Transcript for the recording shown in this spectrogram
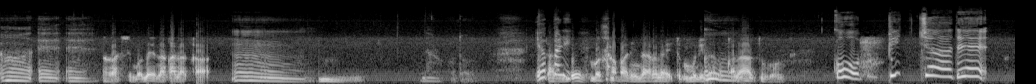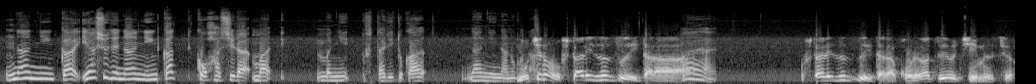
あえええ探してもね、なかなか、え。うん。うん、なるほど。やっぱりまあ、束にならないと無理なのかなと思う。こうピッチャーで何人か野手で何人かこう柱まあまあに二人とか何人なの。もちろん2人ずついたら、はい。2人ずついたら、これは強いチームですよ。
